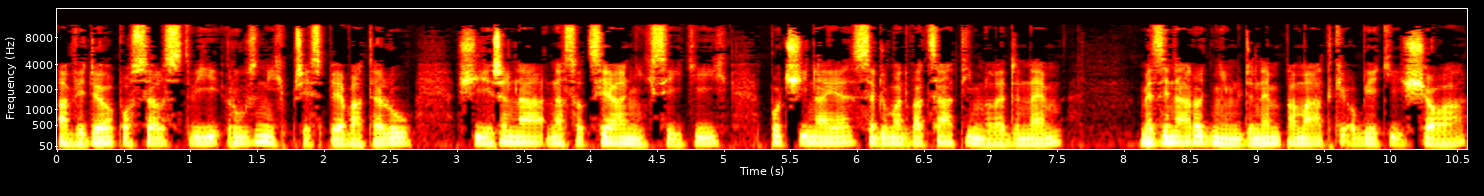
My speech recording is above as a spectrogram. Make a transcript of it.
a videoposelství různých přispěvatelů, šířená na sociálních sítích, počínaje 27. lednem, Mezinárodním dnem památky obětí Shoa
